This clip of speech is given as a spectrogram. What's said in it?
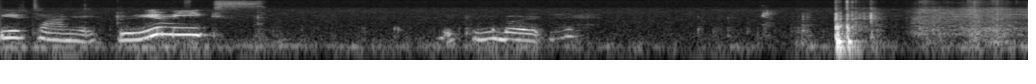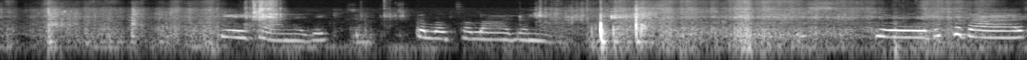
Bir tane büyü mix. Bakın böyle. Küçük çikolatalardan aldım. İşte bu kadar.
